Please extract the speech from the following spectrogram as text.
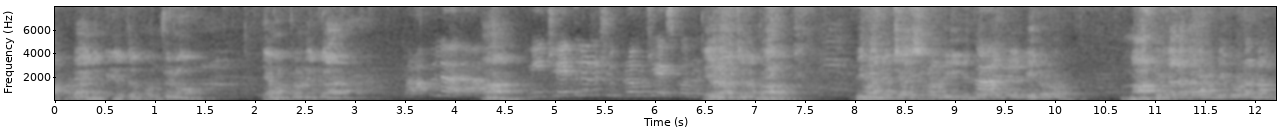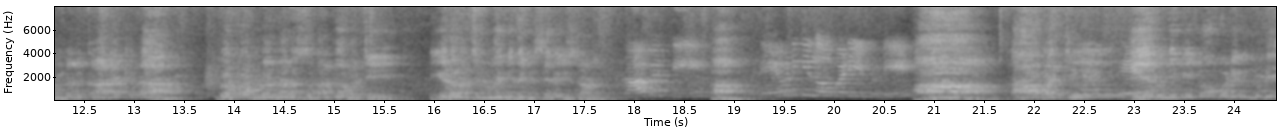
అప్పుడు ఆయన మీ యుద్ధకు వచ్చును. ఏమంటాడు ఇంకా? ఏడవచన పాలు. ఇవన్నీ చేసుకోండి. ఎందుకంటే మీరు నా పిల్లలుగా ఉండి కూడా నా పిల్లలు కానట్టుగా లోకంలో నడుస్తున్నారు కాబట్టి ఏడవచనంలో ఈ విధంగా సెలవిస్తున్నాడు. కాబట్టి ఆ, దేవునికి లోబడి ఉండుడి ఆ, కాబట్టి దేవునికి లోబడి ఉండుడి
